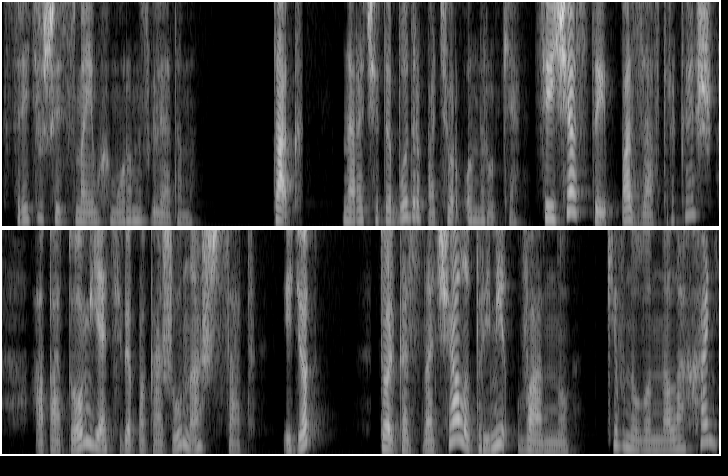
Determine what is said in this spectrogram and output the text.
встретившись с моим хмурым взглядом. «Так», — нарочито бодро потер он руки, — «сейчас ты позавтракаешь, а потом я тебе покажу наш сад. Идет? Только сначала прими ванну», — кивнул он на лохань,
